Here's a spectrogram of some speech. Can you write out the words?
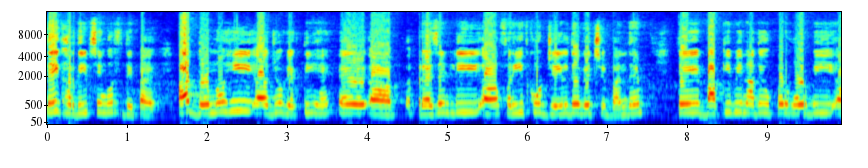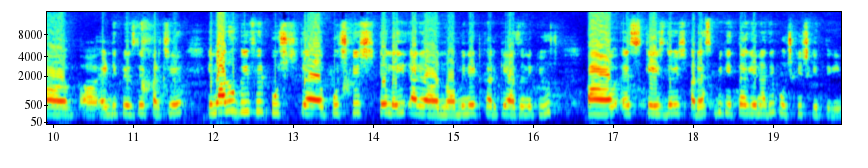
ਤੇ ਇੱਕ ਹਰਦੀਪ ਸਿੰਘ ਉਰਫ ਦੀਪਾ ਹੈ ਆ ਦੋਨੋਂ ਹੀ ਜੋ ਵਿਅਕਤੀ ਹੈ ਇਹ ਪ੍ਰੈਜ਼ੈਂਟਲੀ ਫਰੀਦਕੋਟ ਜੇਲ੍ਹ ਦੇ ਵਿੱਚ ਬੰਦ ਹੈ ਤੇ ਬਾਕੀ ਵੀ ਇਹਨਾਂ ਦੇ ਉੱਪਰ ਹੋਰ ਵੀ ਐਨਡੀਪੀਐਸ ਦੇ ਪਰਚੇ ਹੈ। ਇਹਨਾਂ ਨੂੰ ਵੀ ਫਿਰ ਪੁੱਛ ਅ, ਪੁੱਛਗਿੱਛ ਦੇ ਲਈ ਨੋਮੀਨੇਟ ਕਰਕੇ ਐਜ਼ ਐਨ ਅਕਿਊਜ਼ਡ ਇਸ ਕੇਸ ਦੇ ਵਿੱਚ ਅਰੈਸਟ ਵੀ ਕੀਤਾ ਗਿਆ, ਇਹਨਾਂ ਦੀ ਪੁੱਛਗਿੱਛ ਕੀਤੀ ਗਈ।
